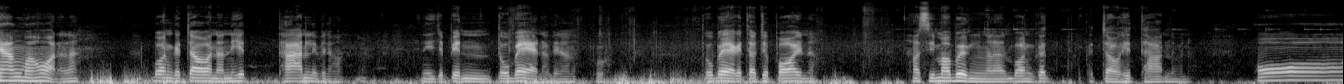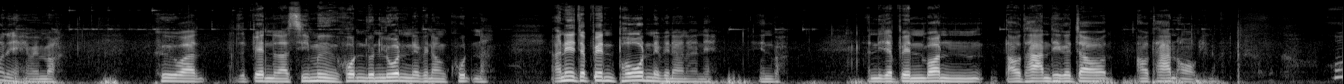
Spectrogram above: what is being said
ย่างมาฮอดนะบอนกระเจ้าอันนั้นเฮ็ดทานเลยพี่น้องนี่จะเป็นโตวแบนะพี่น้องนะโอ้โตวแบกระเจ้าจะปล่อยนะเฮาสิมาเบิ่งอันนั้นบอนกระกระเจ้าเฮ็ดทานนะพี่น้อง อ๋อนี่เห็นไหมบ่คือว่าจะเป็นนะสีมือคนล้วนๆเนี่ยพี่น้องขุดนะอันนี้จะเป็นโพนเนี่ยพี่น้องนะเนี่ยเห็นปะอันนี้จะเป็นบอนเตาทานที่เขาเจ้าเอาทานออกโอ้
